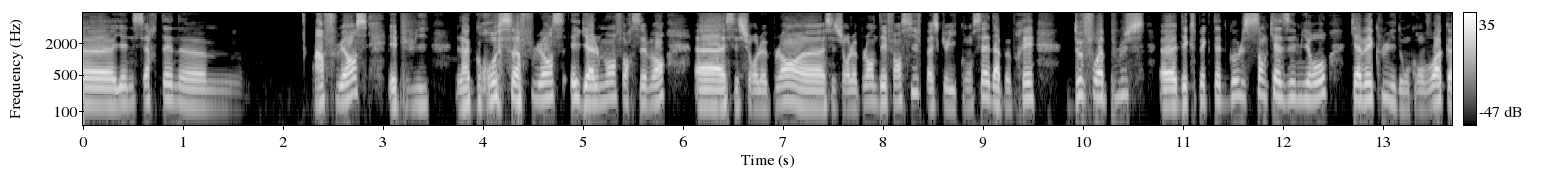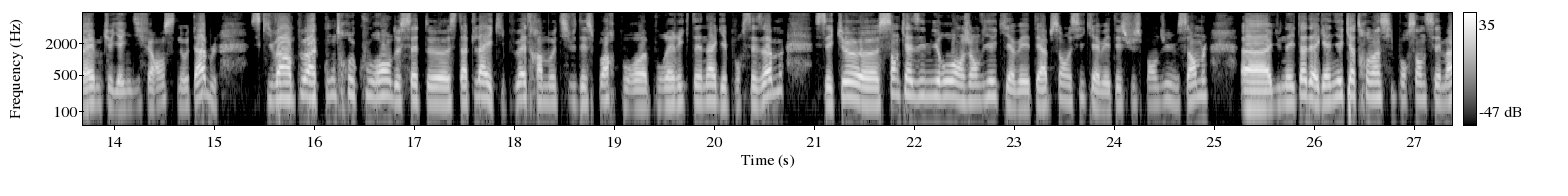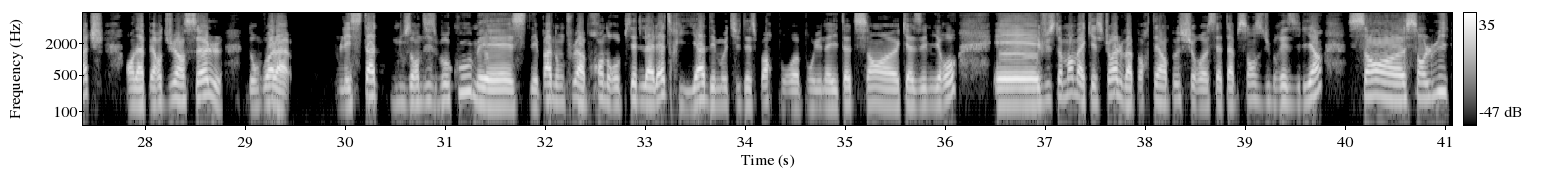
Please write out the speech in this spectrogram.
influence et puis la grosse influence également forcément euh, c'est sur le plan euh, c'est sur le plan défensif parce qu'il concède à peu près deux fois plus euh, d'expected goals sans Casemiro qu'avec lui. Donc on voit quand même qu'il y a une différence notable. Ce qui va un peu à contre-courant de cette euh, stat là et qui peut être un motif d'espoir pour pour Eric Tenag et pour ses hommes c'est que sans Casemiro en janvier qui avait été absent aussi qui avait été suspendu il me semble United a gagné 86% de ses matchs on a perdu un seul. Donc voilà les stats nous en disent beaucoup, mais ce n'est pas non plus à prendre au pied de la lettre. Il y a des motifs d'espoir pour, pour United sans Casemiro. Et justement, ma question, elle va porter un peu sur cette absence du Brésilien. Sans, sans lui,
